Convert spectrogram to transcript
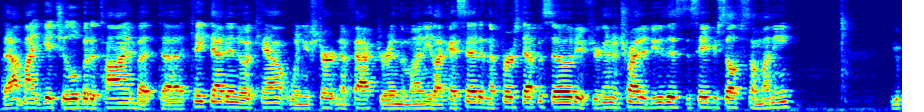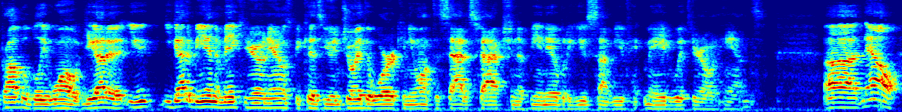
That might get you a little bit of time, but uh, take that into account when you're starting to factor in the money. Like I said in the first episode, if you're going to try to do this to save yourself some money, you probably won't. You gotta you you gotta be into making your own arrows because you enjoy the work and you want the satisfaction of being able to use something you've made with your own hands. Uh, now,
